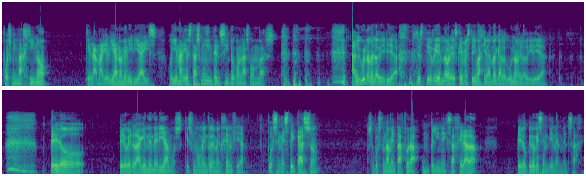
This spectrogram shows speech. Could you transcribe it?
Pues me imagino que la mayoría no me diríais, oye Mario, estás muy intensito con las bombas. alguno me lo diría. Estoy riendo porque es que me estoy imaginando que alguno me lo diría. Pero, pero ¿verdad que entenderíamos que es un momento de emergencia? Pues en este caso, os he puesto una metáfora un pelín exagerada, pero creo que se entiende el mensaje.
